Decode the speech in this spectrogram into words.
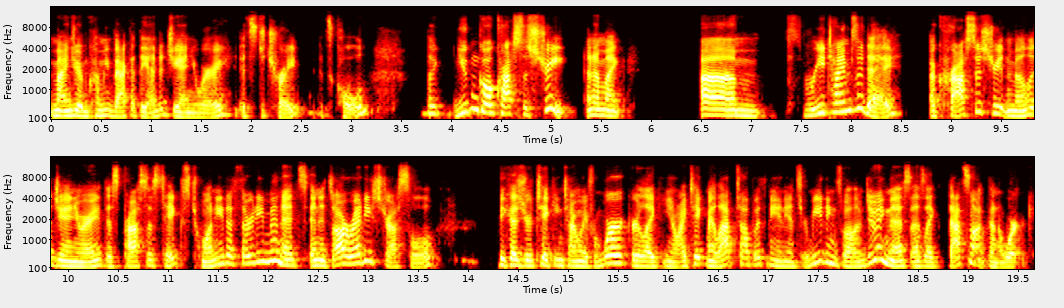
mind you, I'm coming back at the end of January. It's Detroit. It's cold. Like you can go across the street. And I'm like, um, three times a day across the street in the middle of January. This process takes 20 to 30 minutes and it's already stressful because you're taking time away from work or like, you know, I take my laptop with me and answer meetings while I'm doing this. I was like, that's not going to work.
